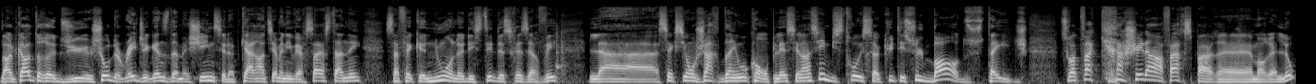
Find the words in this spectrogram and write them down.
Dans le cadre du show de Rage Against the Machine, c'est notre 40e anniversaire cette année. Ça fait que nous, on a décidé de se réserver la section jardin au complet. C'est l'ancien bistrot SAQ. T'es sur le bord du stage. Tu vas te faire cracher d'en face par euh, Morello.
